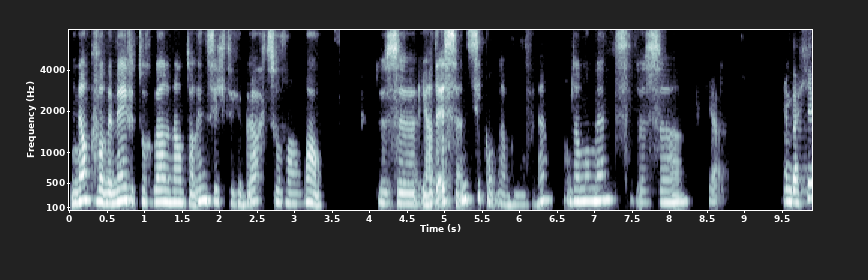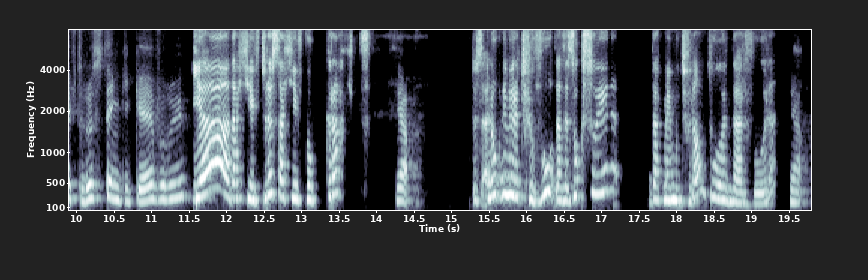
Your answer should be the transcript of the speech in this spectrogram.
in elk geval, bij mij heeft het toch wel een aantal inzichten gebracht. Zo van, wauw. Dus eh, ja, de essentie komt naar boven hè, op dat moment. Dus eh, En dat geeft rust, denk ik, hè, voor u. ja, dat geeft rust, dat geeft ook kracht. Ja. Dus, en ook niet meer het gevoel, dat is ook zo ene, dat ik mij moet verantwoorden daarvoor. Hè. Ja.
